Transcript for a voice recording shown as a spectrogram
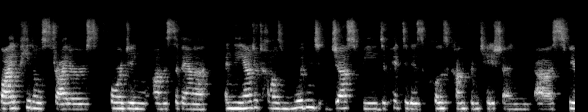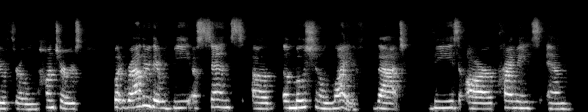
bipedal striders foraging on the savannah, and Neanderthals wouldn't just be depicted as close confrontation, uh, spear throwing hunters, but rather there would be a sense of emotional life that these are primates and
